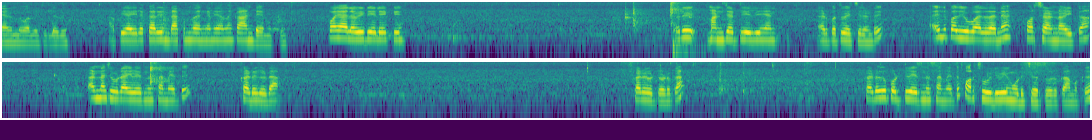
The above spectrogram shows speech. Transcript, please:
ഞാൻ ഇന്ന് വന്നിട്ടുള്ളത്. അപ്പോൾ ഈ അയിലക്കറി ഉണ്ടാക്കുന്നത് എങ്ങനെയാണെന്ന് കാണണ്ടേ നമുക്ക്? പോയാലോ വീഡിയോയിലേക്ക്? ഒരു മൺചട്ടിയിൽ ഞാൻ അടുപ്പത്ത് വെച്ചിട്ടുണ്ട്. അതിൽ പതിവ് പോലെ തന്നെ കുറച്ച് എണ്ണ ഒഴിക്കുക. എണ്ണ ചൂടായി വരുന്ന സമയത്ത് കടുകിടുക. കടുക് ഇട്ട് കൊടുക്കാം. കടുക് പൊട്ടി വരുന്ന സമയത്ത് കുറച്ച് ഉലുവയും കൂടി ചേർത്ത് കൊടുക്കാം നമുക്ക്.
